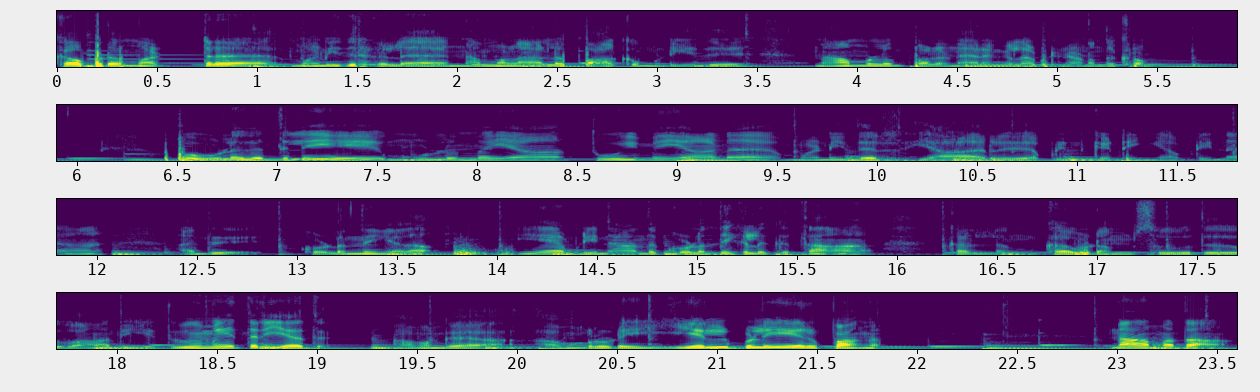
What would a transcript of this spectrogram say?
கபடமற்ற மனிதர்களை நம்மளால் பார்க்க முடியுது. நாமளும் பல நேரங்கள் அப்படி நடந்துக்கிறோம். இப்போ உலகத்திலேயே முழுமையாக தூய்மையான மனிதர் யார் அப்படின்னு கேட்டிங்க அப்படின்னா அது குழந்தைங்க தான். ஏன் அப்படின்னா அந்த குழந்தைகளுக்கு தான் கள்ளம் கபடம் சூது வாதி எதுவுமே தெரியாது. அவங்க அவங்களுடைய இயல்புலேயே இருப்பாங்க. நாம தான்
